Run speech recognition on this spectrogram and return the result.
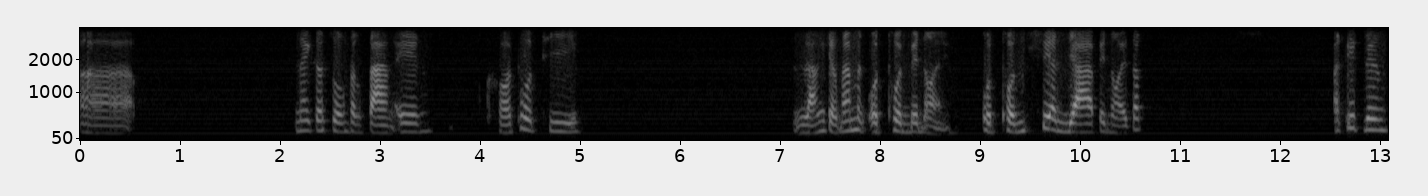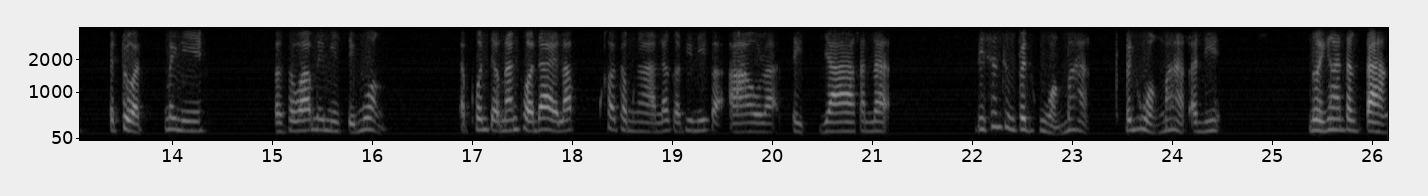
อในกระทรวงต่างๆเอง ขอโทษที หลังจากนั้นมันอดทนไปหน่อย อดทนเสี้ยนยาไปหน่อยสักอาทิตย์หนึ่งไปตรวจไม่มีปัสสาวะไม่มีสีม่วง แต่พ้นจากนั้นพอได้รับเข้าทำงานแล้วก็ทีนี้ก็เอาละติดยากันละ ดิฉันถึงเป็นห่วงมาก เป็นห่วงมาก อันนี้ หน่วยงานต่าง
